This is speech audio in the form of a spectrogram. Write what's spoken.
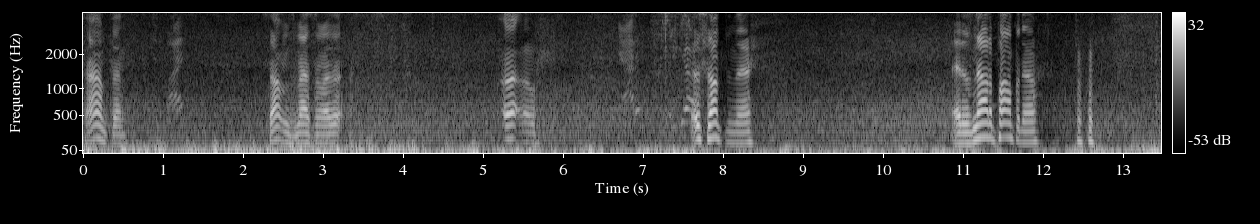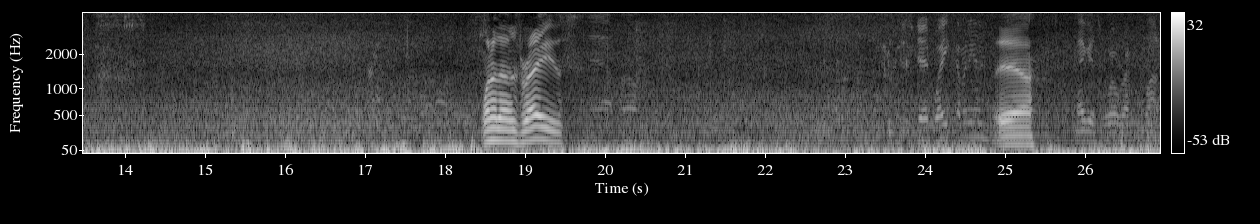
Something. Something's messing with it. Uh oh. There's something there. It is not a pompano. One of those rays. Dead weight coming in? Yeah, Maybe it's a world record flight.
